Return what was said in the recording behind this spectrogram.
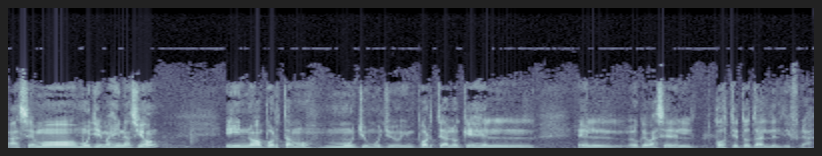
hacemos mucha imaginación y no aportamos mucho, mucho importe a lo que es lo que va a ser el coste total del disfraz.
